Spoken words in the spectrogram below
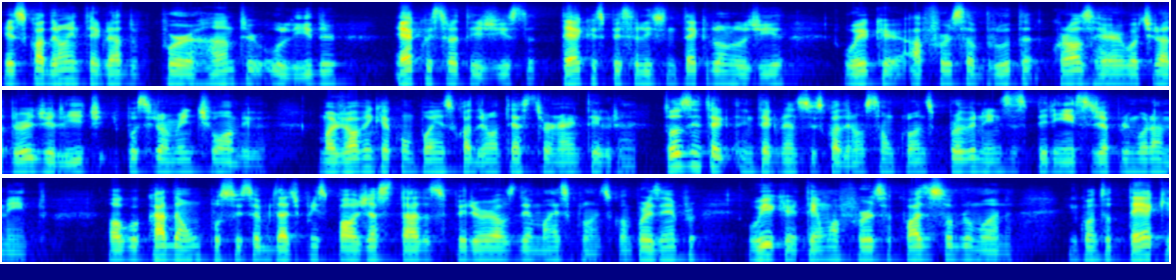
Esse esquadrão é integrado por Hunter, o líder, Echo estrategista, Tech especialista em tecnologia, Waker a força bruta, Crosshair o atirador de elite e posteriormente Ômega, uma jovem que acompanha o esquadrão até se tornar integrante. Todos os integrantes do esquadrão são clones provenientes de experiências de aprimoramento. Logo, cada um possui sua habilidade principal já citada superior aos demais clones, como por exemplo Wicker tem uma força quase sobre-humana, enquanto Tech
